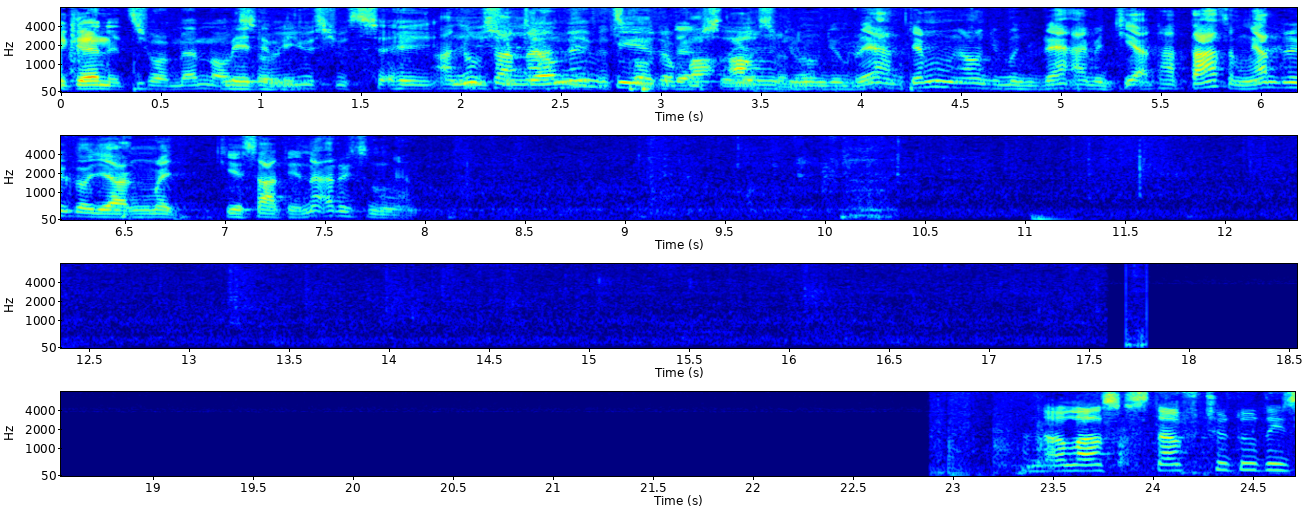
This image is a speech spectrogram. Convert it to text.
Again, it's your memo, so Maybe. you should say អនុ you សន្ should តាន tell me នេះ if it's ជារបស់ confidential, អង្គ yes or ជំនុំ no. ជម្រះអញ្ចឹងអង្គជំនុំជម្រះអាចបញ្ជាក់ថាតើសម្ងាត់ឬក៏យ៉ាងម៉េចជាសាធារណៈឬសម្ងាត់ I'll ask staff to do this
